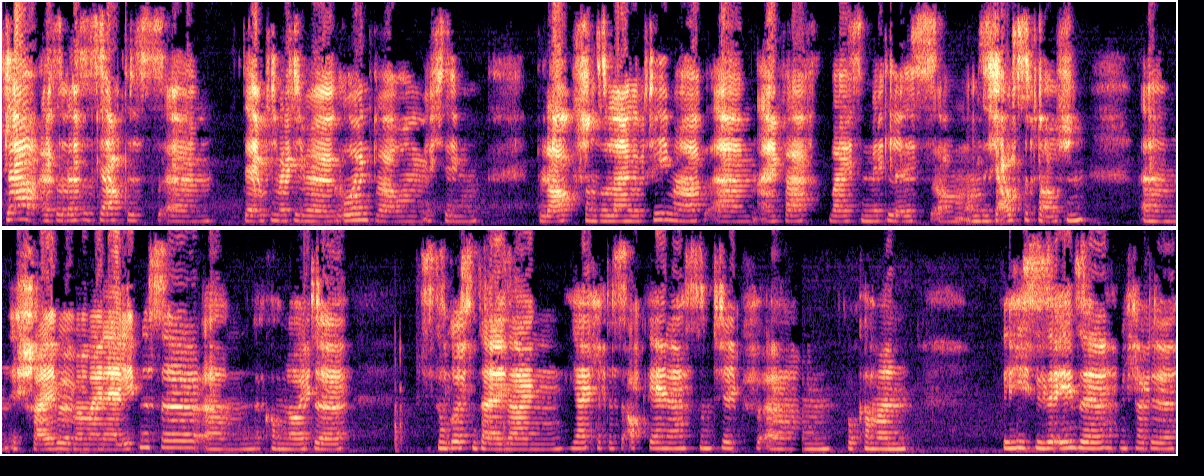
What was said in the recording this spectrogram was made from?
Klar, also das ist ja auch das, ähm, der ultimative Grund, warum ich den Blog schon so lange betrieben habe, ähm, einfach weil es ein Mittel ist, um, um sich auszutauschen. Ähm, ich schreibe über meine Erlebnisse, ähm, da kommen Leute, die zum größten Teil sagen, ja, ich hätte das auch gerne, hast du einen Tipp, ähm, wo kann man wie hieß diese Insel, hat mich heute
